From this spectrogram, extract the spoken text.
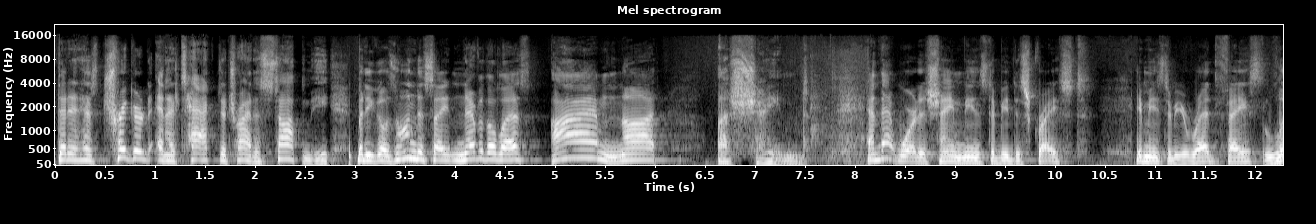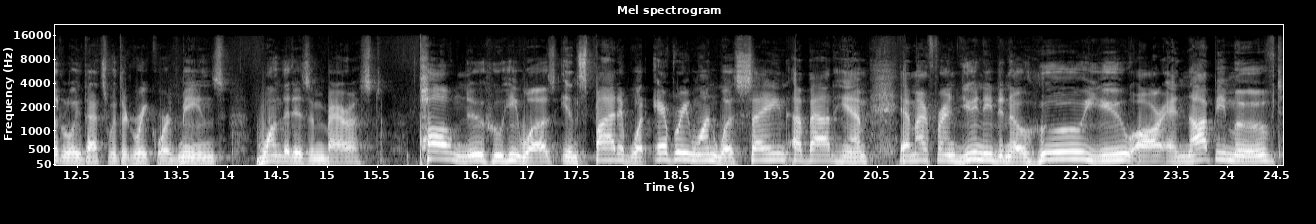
that it has triggered an attack to try to stop me. But he goes on to say, Nevertheless, I'm not ashamed. And that word ashamed means to be disgraced. It means to be red faced. Literally, that's what the Greek word means one that is embarrassed. Paul knew who he was in spite of what everyone was saying about him. And my friend, you need to know who you are and not be moved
